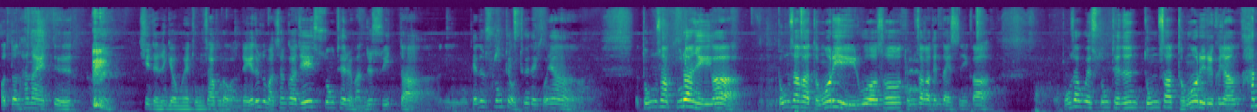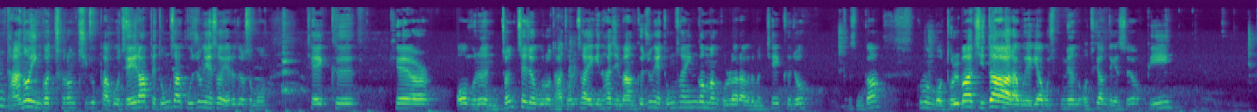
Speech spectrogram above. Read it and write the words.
어떤 하나의 뜻이 되는 경우에 동사구라고 하는데 얘들도 마찬가지 수동태를 만들 수 있다라는 얘기고 걔들 수동태 어떻게 될 거냐. 동사구라는 얘기가 동사가 덩어리 이루어서 동사가 된다 했으니까 동사구의 수동태는 동사 덩어리를 그냥 한 단어인 것처럼 취급하고 제일 앞에 동사구 중에서 예를 들어서 뭐 take care of는 전체적으로 다 동사이긴 하지만 그 중에 동사인 것만 골라라 그러면 take죠 그렇습니까? 그러면 뭐 돌봐지다 라고 얘기하고 싶으면 어떻게 하면 되겠어요? be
